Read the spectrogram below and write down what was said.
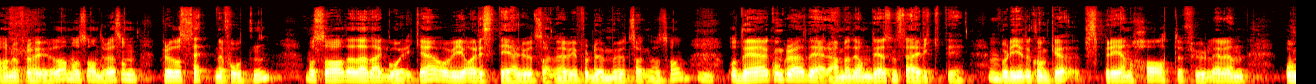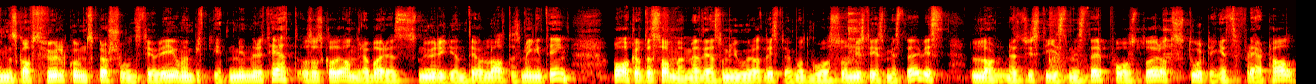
han er fra Høyre da, men også andre som prøvde å sette ned foten og sa det der, der går ikke, og vi arresterer utsagnet, vi fordømmer utsagnet. Og sånn. Mm. Og det konkluderer jeg med det om det syns jeg er riktig. Mm. Fordi du kan ikke spre en hatefull eller en ondskapsfull konspirasjonsteori om en bitte liten minoritet, og så skal de andre bare snu ryggen til å late som ingenting. Og akkurat det samme med det som gjorde at Listhaug måtte gå som justisminister. Hvis landets justisminister påstår at Stortingets flertall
